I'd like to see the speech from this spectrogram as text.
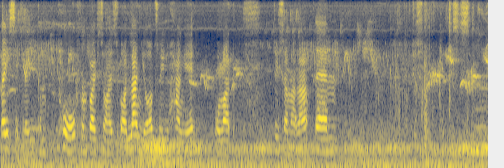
basically you can pour from both sides. You've got a lanyard so you can hang it or like do something like that. Um, just give this a stir.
